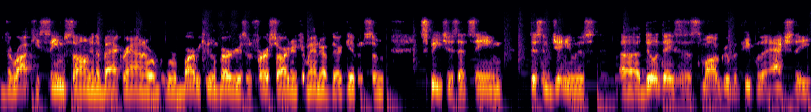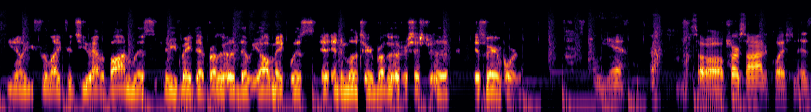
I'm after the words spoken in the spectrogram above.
the Rocky theme song in the background, and we're, we're barbecuing burgers, and first sergeant and commander up there giving some speeches that seem disingenuous. Uh, doing things as a small group of people that actually you know you feel like that you have a bond with. You know, you've made that brotherhood that we all make with in the military, brotherhood or sisterhood. is very important. Oh yeah. so uh, first, I had a question: Is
